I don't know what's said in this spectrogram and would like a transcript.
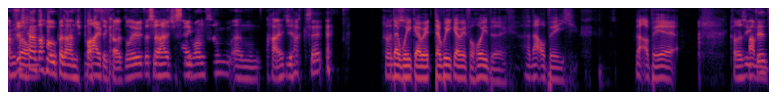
I'm just kind of hoping Ange Postecoglou decides he wants him and hijacks it. And then 'Cause- we go in. Then we go in for Højbjerg, and that'll be, that'll be it. Because he I'm did,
